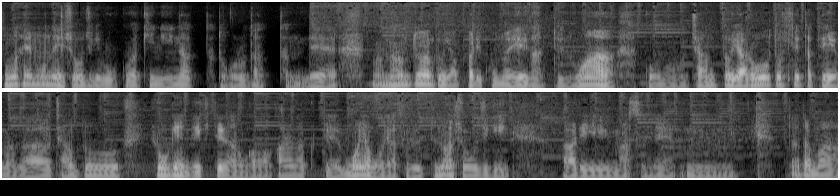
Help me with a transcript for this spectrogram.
その辺もね、正直僕は気になったところだったんで、まあ、なんとなくやっぱりこの映画っていうのは、このちゃんとやろうとしてたテーマがちゃんと表現できてたのかわからなくて、もやもやするっていうのは正直ありますね。うん。ただま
